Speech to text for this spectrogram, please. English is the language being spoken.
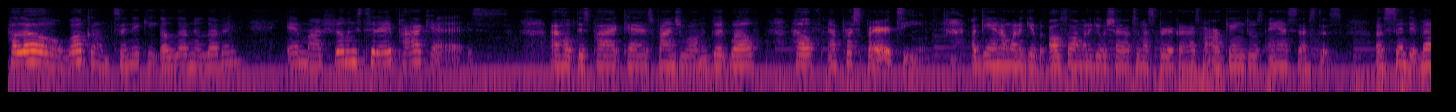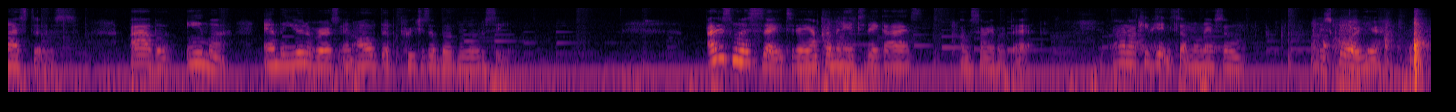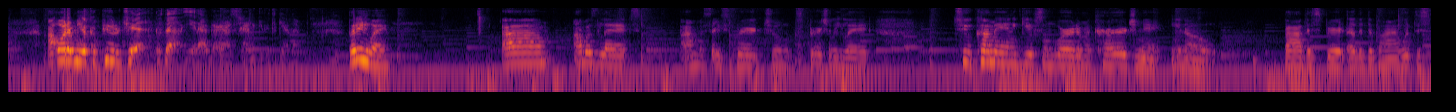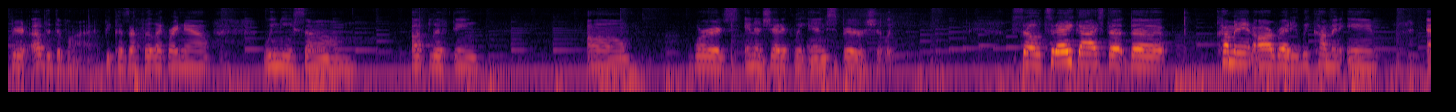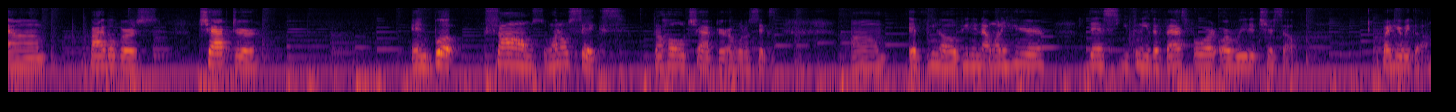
Hello, welcome to Nikki 1111 in My Feelings Today podcast. I hope this podcast finds you all in good wealth, health, and prosperity. Again, I want to give also I want to give a shout out to my spirit guides, my archangels, ancestors, ascended masters, Abba, Ema, and the universe, and all of the creatures above below the sea. I just want to say today, I'm coming in today, guys. Oh, sorry about that. I don't know, I keep hitting something on there, so on this cord here. I ordered me a computer chair because, you know, I was trying to get it together. But anyway, um, I was led, I'm gonna say spiritual, spiritually led, to come in and give some word of encouragement, you know, by the spirit of the divine, with the spirit of the divine, because I feel like right now we need some uplifting um, words energetically and spiritually. So today, guys, the the coming in already. We coming in um, Bible verse, chapter, in book Psalms 106, the whole chapter of 106. Um, if you know, if you did not want to hear this, you can either fast forward or read it yourself. But here we go.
